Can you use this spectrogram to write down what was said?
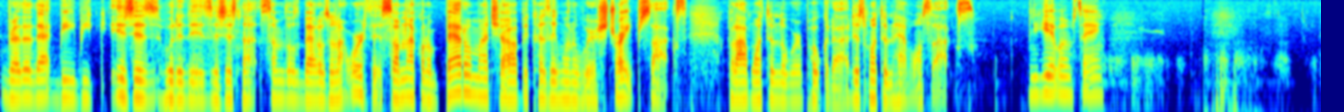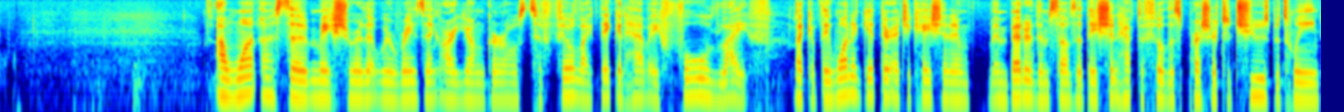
whether that be, be is is what it is. It's just not some of those battles are not worth it. So I'm not going to battle my child because they want to wear striped socks, but I want them to wear polka dot. I just want them to have on socks. You get what I'm saying? I want us to make sure that we're raising our young girls to feel like they can have a full life. Like if they want to get their education and, and better themselves, that they shouldn't have to feel this pressure to choose between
